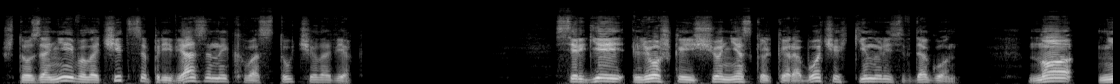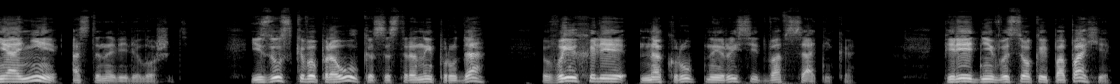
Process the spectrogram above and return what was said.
что за ней волочится привязанный к хвосту человек. Сергей, Лешка и еще несколько рабочих кинулись в догон, Но не они остановили лошадь. Из узкого проулка со стороны пруда выехали на крупной рыси два всадника. Передний в высокой папахе,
